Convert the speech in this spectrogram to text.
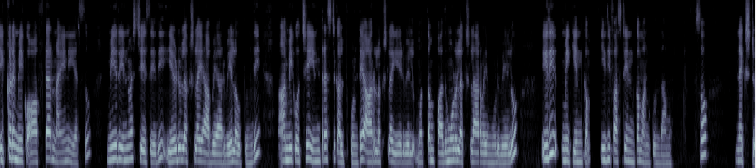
ఇక్కడ మీకు ఆఫ్టర్ నైన్ ఇయర్స్ మీరు ఇన్వెస్ట్ చేసేది ఏడు లక్షల యాభై ఆరు వేలు అవుతుంది. ఆ, మీకు వచ్చే ఇంట్రెస్ట్ కలుపుకుంటే ఆరు లక్షల ఏడు వేలు మొత్తం పదమూడు లక్షల అరవై మూడు వేలు. ఇది మీకు ఇన్కమ్. ఇది ఫస్ట్ ఇన్కమ్ అనుకుందాము. So next.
